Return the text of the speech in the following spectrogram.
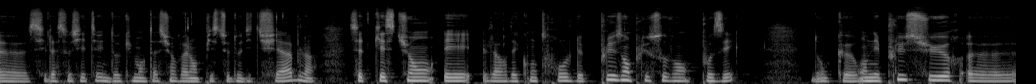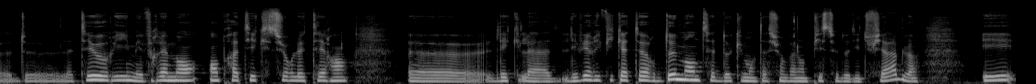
euh, si la société a une documentation valant piste d'audit fiable. Cette question est lors des contrôles de plus en plus souvent posée. Donc euh, on n'est plus sur de la théorie, mais vraiment en pratique sur le terrain. Les, les, vérificateurs demandent cette documentation valant piste d'audit fiable et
